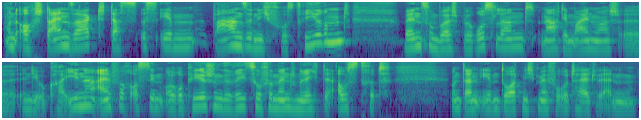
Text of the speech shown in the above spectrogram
Und auch Stein sagt, das ist eben wahnsinnig frustrierend, wenn zum Beispiel Russland nach dem Einmarsch äh, in die Ukraine einfach aus dem Europäischen Gerichtshof für Menschenrechte austritt und dann eben dort nicht mehr verurteilt werden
